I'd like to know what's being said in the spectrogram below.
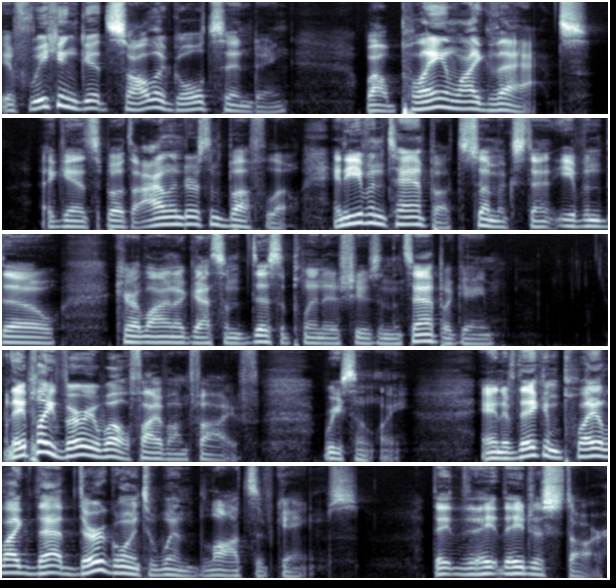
if we can get solid goaltending while playing like that, against both the Islanders and Buffalo, and even Tampa to some extent, even though Carolina got some discipline issues in the Tampa game. They played very well five on five recently. And if they can play like that, they're going to win lots of games. They, they, they just star.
